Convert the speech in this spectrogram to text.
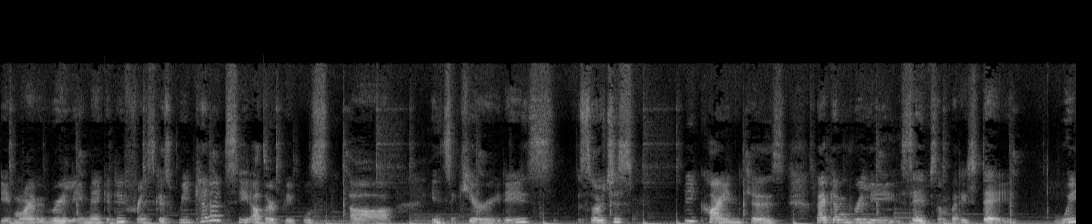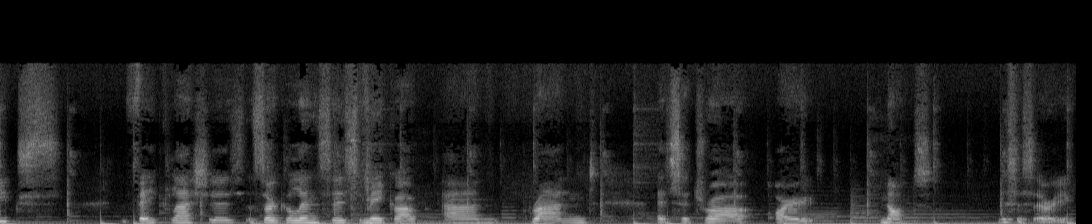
it might really make a difference because we cannot see other people's uh, insecurities. So just be kind because that can really save somebody's day. Wigs, fake lashes, circle lenses, makeup, and brand, etc., are not necessary.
